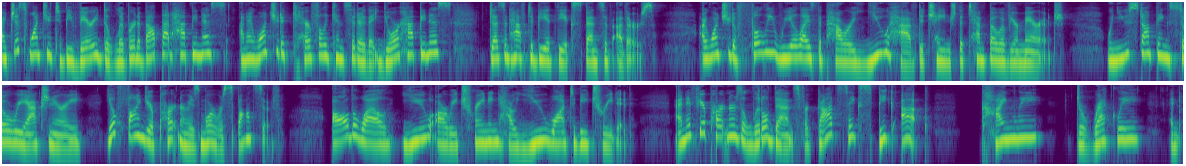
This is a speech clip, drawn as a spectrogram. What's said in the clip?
I just want you to be very deliberate about that happiness, and I want you to carefully consider that your happiness doesn't have to be at the expense of others. I want you to fully realize the power you have to change the tempo of your marriage. When you stop being so reactionary, you'll find your partner is more responsive. All the while, you are retraining how you want to be treated. And if your partner's a little dense, for God's sake, speak up kindly, directly, and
